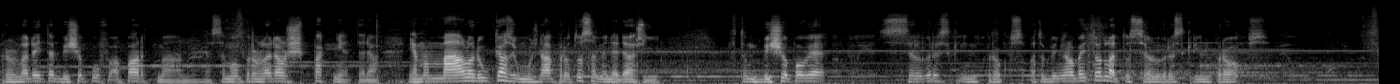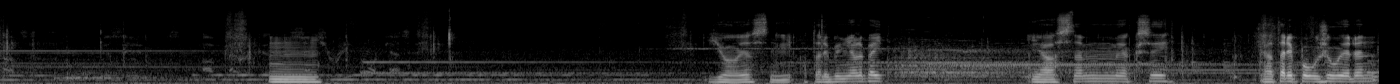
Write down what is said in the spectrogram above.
Prohledejte Bishopův apartmán. Já jsem ho prohledal špatně teda. Já mám málo důkazů, možná proto se mi nedaří. V tom Bishopově Silver Screen Props. A to by mělo být tohle, to Silver Screen Props. Hmm. Jo, jasný. A tady by měly být... Já jsem jaksi... Já tady použiju jeden,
